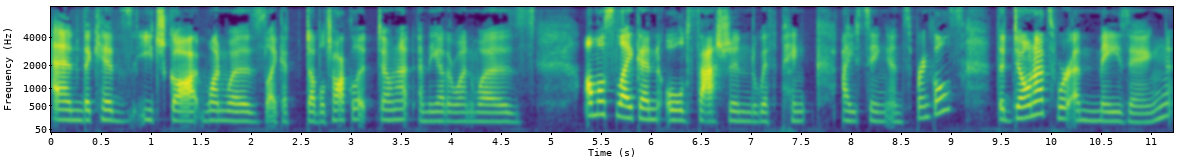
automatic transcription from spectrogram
and the kids each got one was like a double chocolate donut, and the other one was almost like an old fashioned with pink icing and sprinkles. The donuts were amazing.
